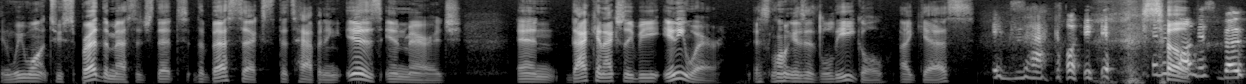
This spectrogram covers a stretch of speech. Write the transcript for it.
And we want to spread the message that the best sex that's happening is in marriage. And that can actually be anywhere as long as it's legal, I guess. Exactly. and as long as both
